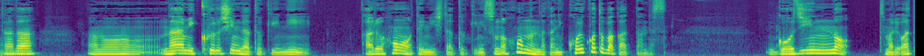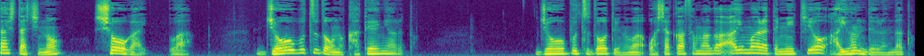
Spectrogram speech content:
ただ、あの、悩み苦しんだ時に、ある本を手にした時に、その本の中にこういう言葉があったんです。御人の、つまり私たちの生涯は、成仏道の過程にあると。成仏道というのは、お釈迦様が歩まれた道を歩んでいるんだと。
